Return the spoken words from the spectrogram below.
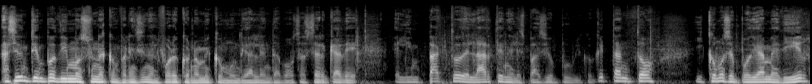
Hace un tiempo dimos una conferencia en el Foro Económico Mundial en Davos acerca de el impacto del arte en el espacio público. ¿Qué tanto y cómo se podía medir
